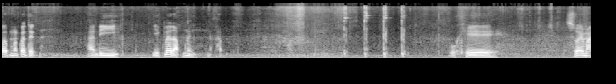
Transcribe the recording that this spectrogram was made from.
ก็มันก็จะอ่าดีอีกระดับหนึ่งนะครับ โอเค สวยไหม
